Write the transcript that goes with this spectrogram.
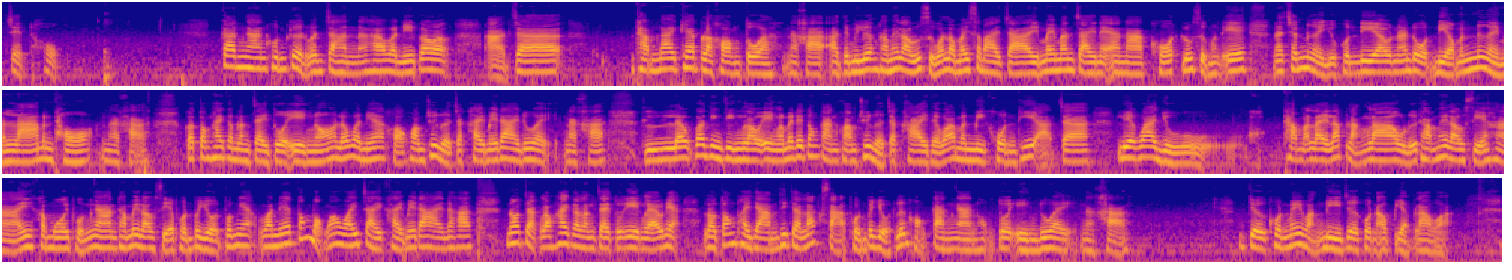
เจ็ดหกการงานคนเกิดวันจันทร์นะคะ วันนี้ก็อาจจะ ทำได้แค่ประคองตัวนะคะ อาจจะมีเรื่องทำให้เรารู้สึกว่าเราไม่สบายใจ ไม่มั่นใจในอนาคต รู้สึกมันเอ๊ะนะฉันเหนื่อยอยู่คนเดียวนะโดดเดี่ยวมันเหนื่อยมันล้ามันท้อนะคะ ก็ต้องให้กำลังใจตัวเองเนาะแล้ววันนี้ขอความช่วยเหลือจากใครไม่ได้ด้วยนะคะ แล้วก็จริง ๆ เราเองเราไม่ได้ต้องการความช่วยเหลือจากใคร แต่ว่ามันมีคนที่อาจจะเรียกว่าอยู่ ทำอะไรรับหลังเรา หรือทำให้เราเสียหายขโมยผลงานทำให้เราเสียผลประโยชน์พวกนี้วันนี้ต้องบอกว่าไว้ใจใครไม่ได้นะคะ นอกจากเราให้กำลังใจตัวเองแล้วเนี่ยเราต้องพยายามที่จะรักษาผลประโยชน์เรื่องของการงานของตัวเองด้วยนะคะ เจอคนไม่หวังดี เจอคนเอาเปรียบเราอะ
